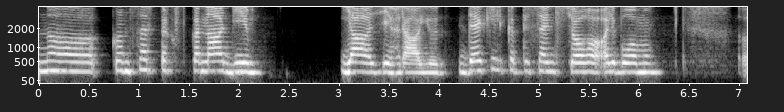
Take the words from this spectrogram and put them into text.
на концертах в Канаді я зіграю декілька пісень з цього альбому. Е,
